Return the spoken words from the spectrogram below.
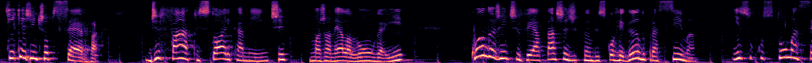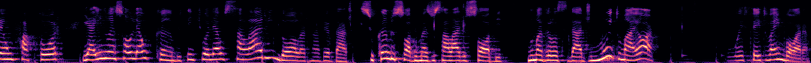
O que, que a gente observa? De fato, historicamente, uma janela longa aí, quando a gente vê a taxa de câmbio escorregando para cima, isso costuma ser um fator e aí não é só olhar o câmbio, tem que olhar o salário em dólar, na verdade. Porque se o câmbio sobe, mas o salário sobe numa velocidade muito maior, o efeito vai embora.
